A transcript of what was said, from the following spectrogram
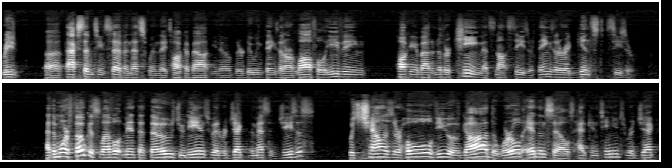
read uh, Acts 17:7, that's when they talk about, you know, they're doing things that aren't lawful, even talking about another king that's not Caesar, things that are against Caesar. At the more focused level, it meant that those Judeans who had rejected the message of Jesus, which challenged their whole view of God, the world, and themselves, had continued to reject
